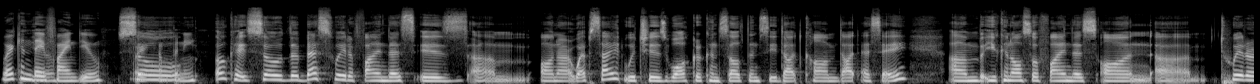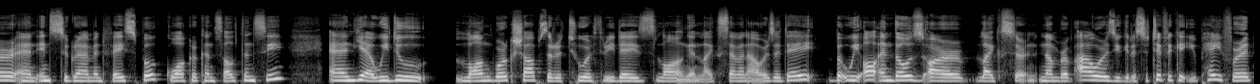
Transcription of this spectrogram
where can they find you? So, company? okay, so the best way to find us is um, on our website, which is walkerconsultancy.com.sa. Um, but you can also find us on um, Twitter and Instagram and Facebook, Walker Consultancy. And yeah, we do long workshops that are two or three days long and like seven hours a day. But we all, and those are like certain number of hours. You get a certificate, you pay for it.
